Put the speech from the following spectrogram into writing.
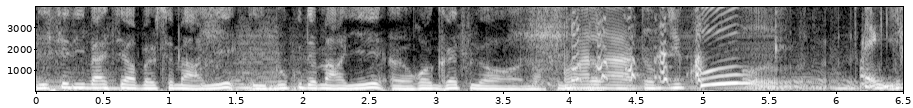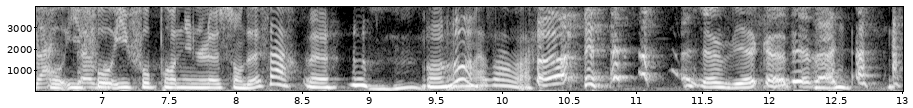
les célibataires veulent se marier et beaucoup de mariés euh, regrettent leur, leur célibat. Voilà. Donc, du coup, il faut, il, faut, il faut prendre une leçon de ça. Ouais, ça va. J'aime bien que tu es d'accord.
